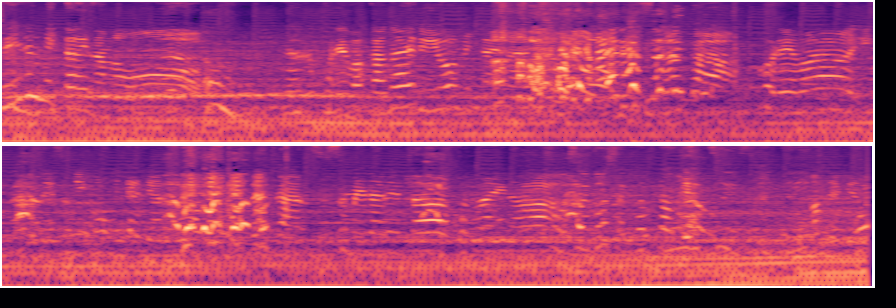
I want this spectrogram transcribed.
ジェルみたい？なのを、なんかこれ若返るよみたいな。なん。か、これはいいかネズミ子みたいなやつで、なん。か勧められたこの間。それどうした買ったん。だよ。なん。だけど。そう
